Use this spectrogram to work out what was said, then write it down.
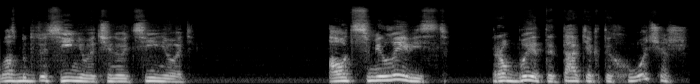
вас будуть оцінювати чи не оцінювати. А от сміливість робити так, як ти хочеш.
